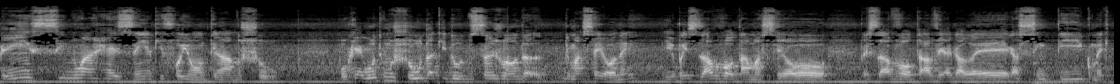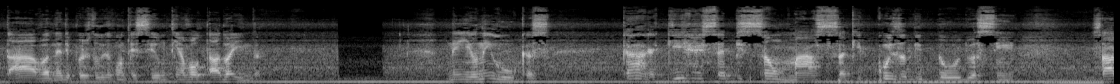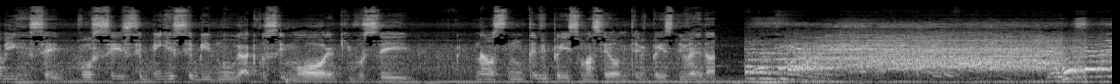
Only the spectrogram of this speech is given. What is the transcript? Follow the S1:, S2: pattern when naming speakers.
S1: pense numa resenha que foi ontem lá no show. Porque é o último show daqui do, do São João da, de Maceió, né? E eu precisava voltar a Maceió, precisava voltar a ver a galera, sentir como é que tava, né? Depois de tudo que aconteceu, não tinha voltado ainda. Nem eu, nem Lucas. Cara, que recepção massa, que coisa de doido, assim. Sabe, você ser bem recebido no lugar que você mora, que você. Não, assim, não teve preço, Maceió, não teve preço de verdade.
S2: Você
